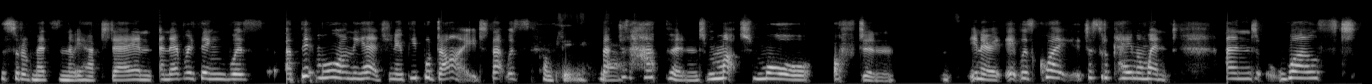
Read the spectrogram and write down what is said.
the sort of medicine that we have today and and everything was a bit more on the edge you know people died that was completely yeah. that just happened much more often you know, it was quite, it just sort of came and went. And whilst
